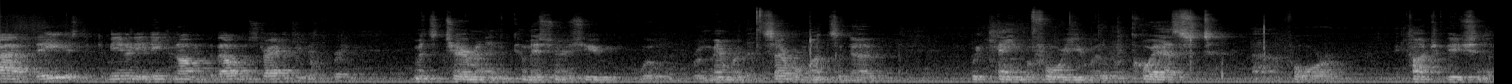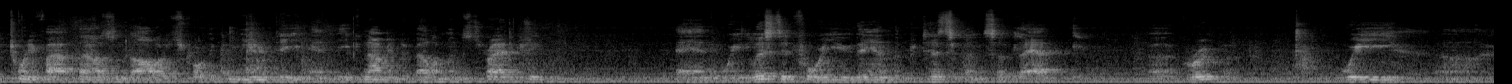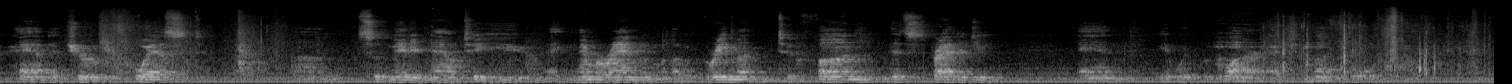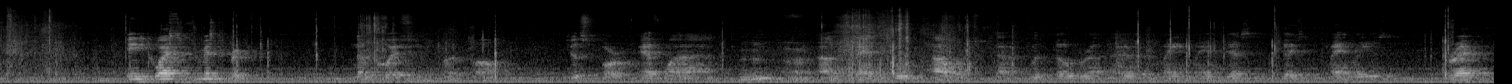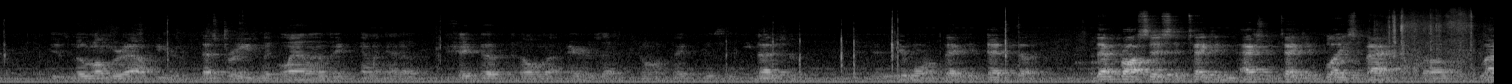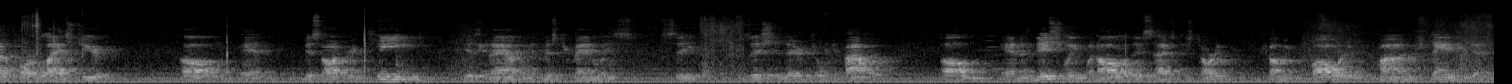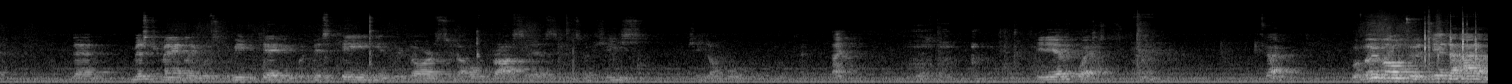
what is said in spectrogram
Five D is the Community and Economic Development Strategy, Mr. Mr. Chairman and Commissioners, you will remember that several months ago, we came before you with a request uh, for a contribution of $25,000 for the Community and Economic Development Strategy. And we listed for you then the participants of that uh, group. We have at your request um, submitted now to you a memorandum of agreement to fund this strategy, and it would require action by the board. Any questions for Mr. Breen? No questions, but, um, just for FYI, I understand the Georgia Powers kind of flipped over right now, the main man, Jason, Jason Manley, is it, Correct. is no longer out here. That's He's correct. in Atlanta, they kind of had a shake-up and all right there, is that going to affect this? That is, a- it won't affect it. That, uh, that process had taken, actually taken place back, uh, latter part of last year. Um, and Ms. Audrey King is now in Mr. Manley's seat, position there at Georgia Power. Um, and initially, when all of this actually started coming forward, it was my understanding that, that Mr. Manley was communicating with Ms. King in regards to the whole process, and so she's, she's on board. Thank you. Any other questions? Okay. We'll move on to agenda item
